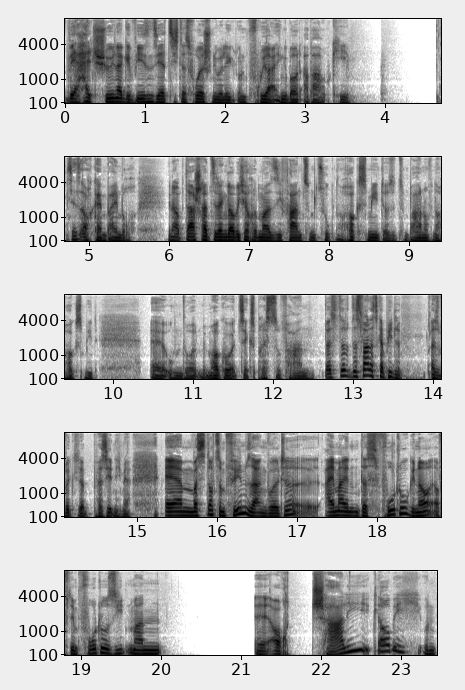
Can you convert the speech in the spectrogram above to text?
wäre halt schöner gewesen, sie hätte sich das vorher schon überlegt und früher eingebaut, aber okay. Ist jetzt auch kein Beinbruch. Genau, ab da schreibt sie dann, glaube ich, auch immer, sie fahren zum Zug nach Hogsmeade, also zum Bahnhof nach Hogsmeade äh, um dort mit dem Hogwarts Express zu fahren. Das, das war das Kapitel. Also wirklich, da passiert nicht mehr. Ähm, was ich noch zum Film sagen wollte, äh, einmal das Foto, genau, auf dem Foto sieht man äh, auch Charlie, glaube ich, und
